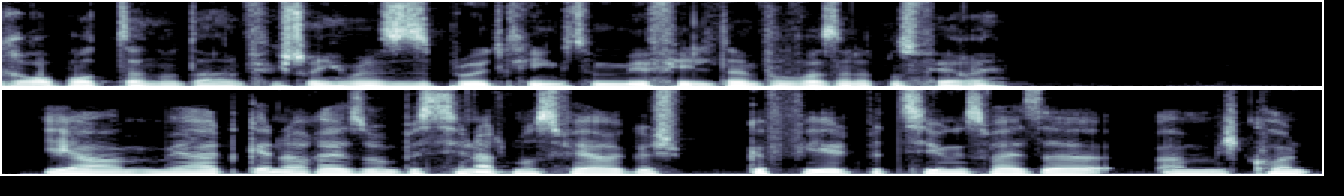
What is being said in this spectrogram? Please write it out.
Robotern unter Anführungsstrichen. Weil das ist blöd klingt und mir fehlt einfach was an Atmosphäre. Ja, mir hat generell so ein bisschen Atmosphäre gefehlt, beziehungsweise ähm, ich konnte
